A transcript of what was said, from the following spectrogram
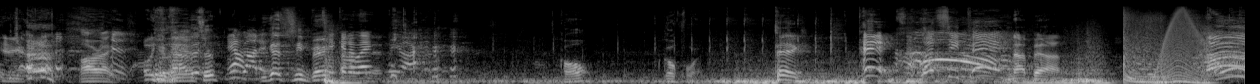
yeah. All right. Oh, you have it? answer? yeah. You guys seem very Take it away. confident. Cole, go for it. Pig. Pig. Let's see pig. Not bad. Oh, yes. No pig.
